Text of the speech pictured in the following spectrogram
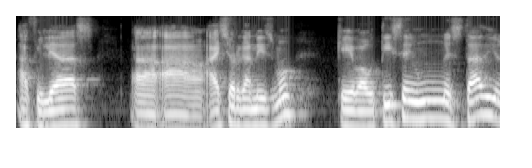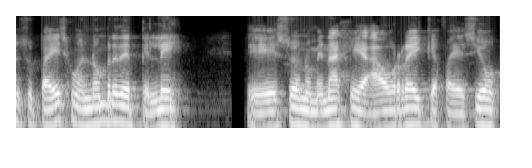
afiliadas a, ese organismo que bauticen un estadio en su país con el nombre de Pelé. Eh, eso en homenaje a O'Reilly que falleció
